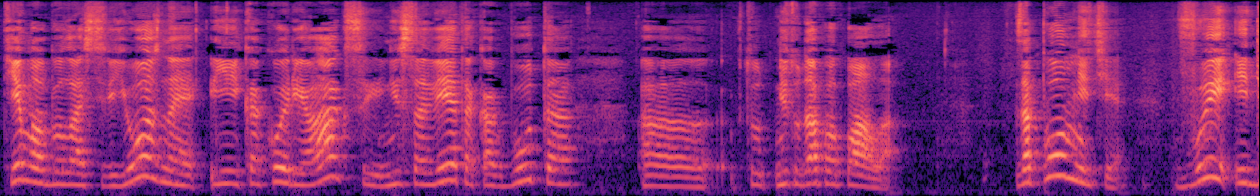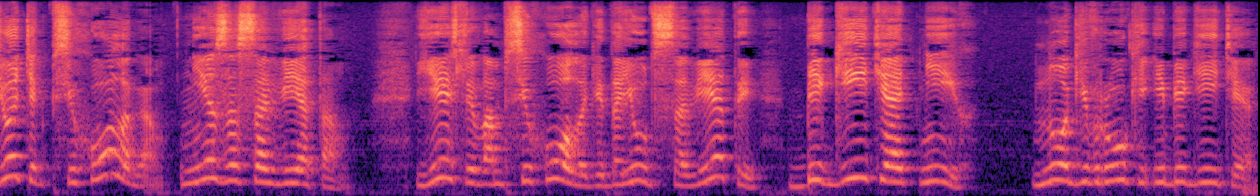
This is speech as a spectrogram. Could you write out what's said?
Тема была серьезная, и никакой реакции, ни совета, как будто э, не туда попало. Запомните, вы идете к психологам не за советом. Если вам психологи дают советы, бегите от них, ноги в руки и бегите.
